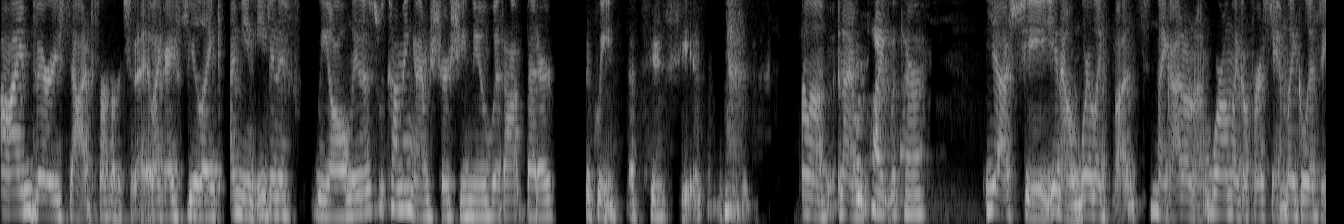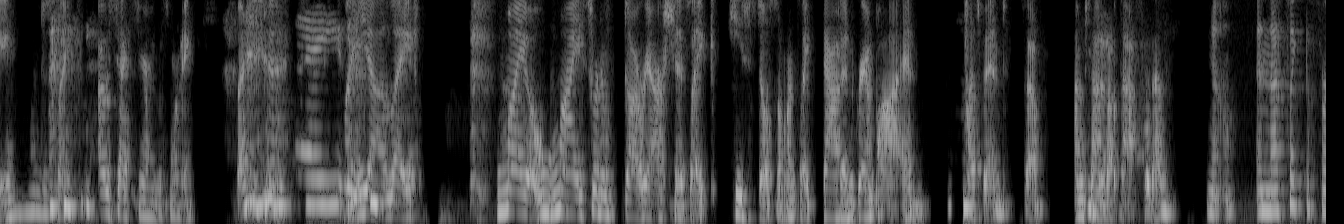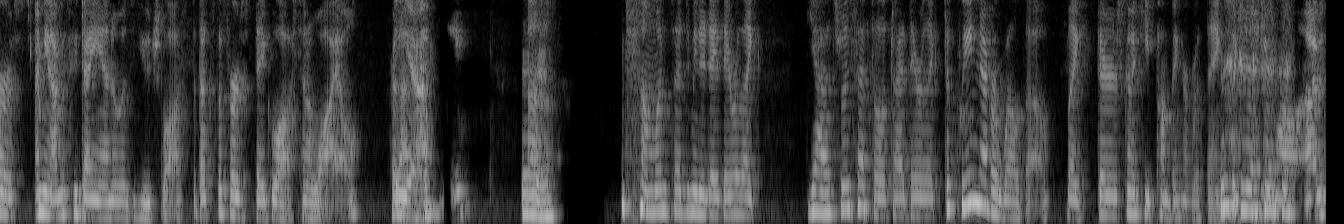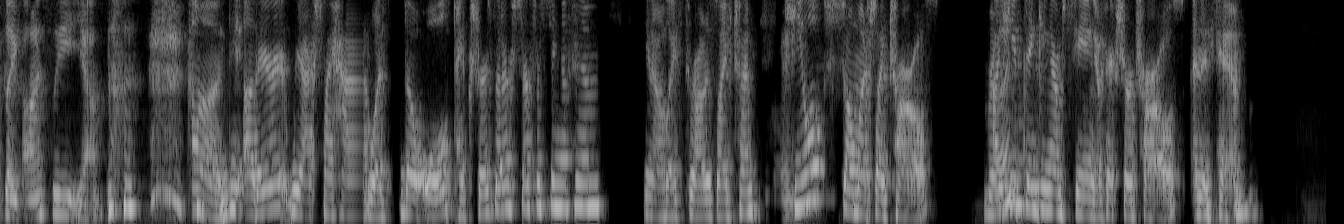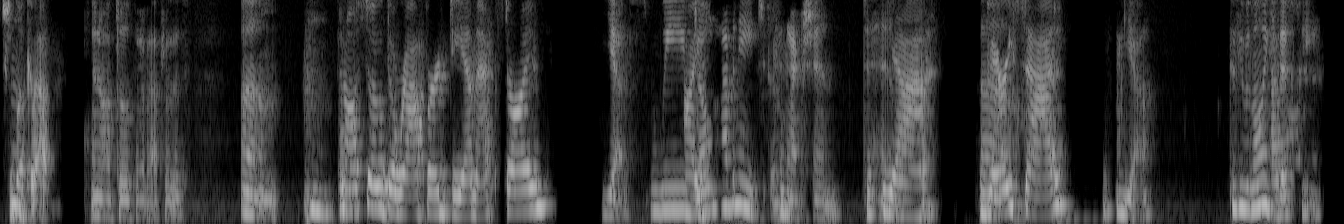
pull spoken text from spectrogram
I'm very sad for her today. Like I feel like I mean, even if we all knew this was coming, and I'm sure she knew without better. The queen. That's who she is. um, and I'm tight with her. yeah, she. You know, we're like buds. Like I don't know. We're on like a first name. Like Lizzie. I'm just like I was texting her this morning. But yeah, like my my sort of gut reaction is like he's still someone's like dad and grandpa and husband. So I'm sad about that for them. No, and that's like the first. I mean, obviously Diana was a huge loss, but that's the first big loss in a while for that Yeah. family. Mhm. Um, someone said to me today, they were like, "Yeah, that's really sad. Philip died." They were like, "The Queen never will, though. Like, they're just gonna keep pumping her with things." Like. I was like, honestly, yeah, um, the other reaction I had was the old pictures that are surfacing of him. You know, like throughout his lifetime, he looks so much like Charles. I keep thinking I'm seeing a picture of Charles, and it's him. Should look it up. I know I have to look it up after this. Um, And also, the rapper DMX died. yes, we I- don't have any connection to him. Yeah, very Um, sad. Yeah, because he was only That's- fifty.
